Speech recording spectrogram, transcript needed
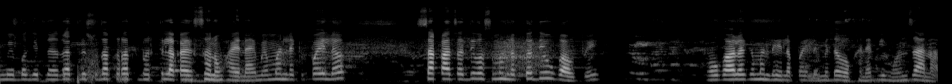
मी बघितलं रात्रीसुद्धा रातभर तिला काय सण व्हाय नाही. मी म्हणलं की पहिलं सकाळचा दिवस म्हणलं कधी उगावतोय? उगावला की म्हणलं हिला पहिलं मी दवाखान्यात घेऊन जाणार.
